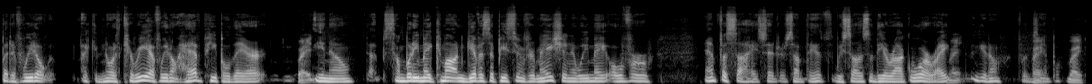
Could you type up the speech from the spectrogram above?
But if we don't, like in North Korea, if we don't have people there, right. you know, somebody may come out and give us a piece of information and we may over emphasize it or something. We saw this with the Iraq War, right? right. You know, for example. Right. right.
